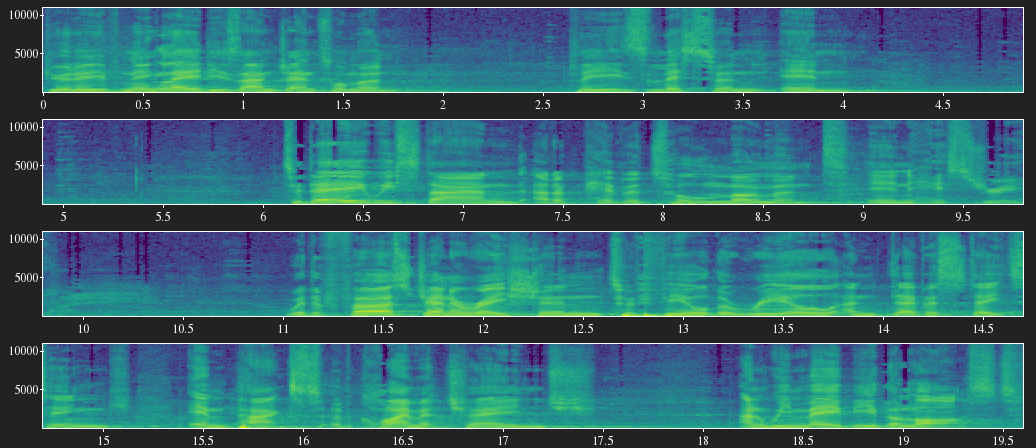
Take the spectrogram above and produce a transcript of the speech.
Good evening, ladies and gentlemen. Please listen in. Today we stand at a pivotal moment in history. We're the first generation to feel the real and devastating impacts of climate change, and we may be the last.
